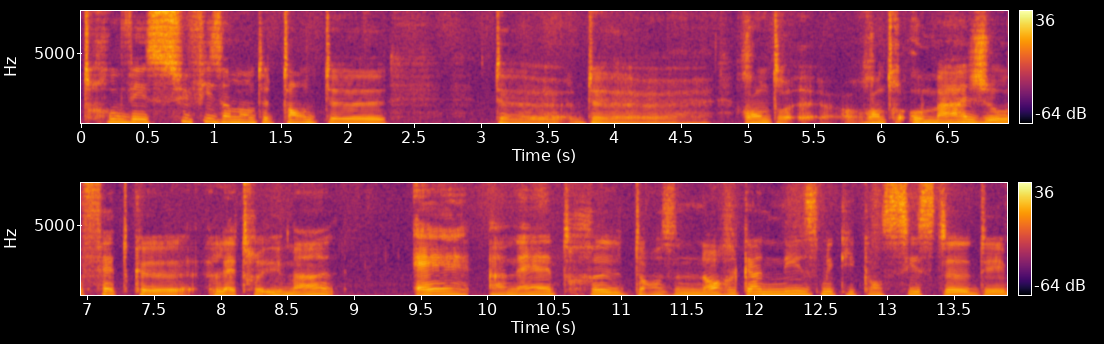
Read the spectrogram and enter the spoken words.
trouver suffisamment de temps de, de, de rendre, rendre hommage au fait que l'être humain est un être dans un organisme qui consiste de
